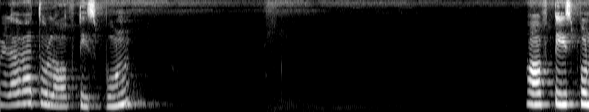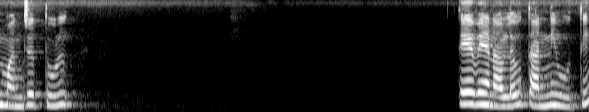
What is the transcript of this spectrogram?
மிளகாத்தூள் ஆஃப் டீஸ்பூன். ஆஃப் டீஸ்பூன் மஞ்சத்தூள். தேவையான அளவு தண்ணி ஊற்றி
